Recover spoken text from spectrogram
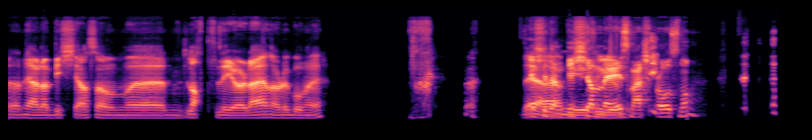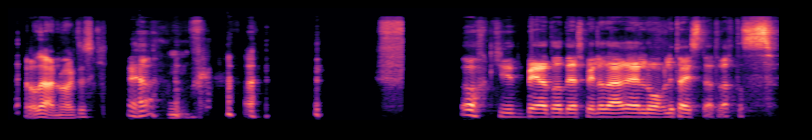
Med den jævla bikkja som uh, latterliggjør deg når du bommer. Er ikke den bikkja med i. Smash Bros nå? Jo, det er den faktisk. Ja. Mm. Åh, gud bedre det spillet der er lovlig tøyste etter hvert, ass.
